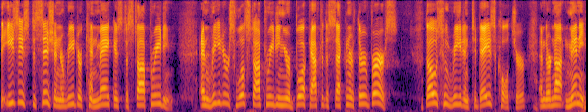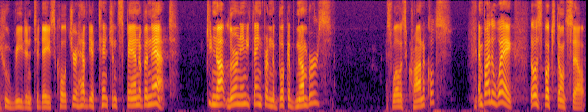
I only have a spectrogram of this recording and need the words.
The easiest decision a reader can make is to stop reading. And readers will stop reading your book after the second or third verse. Those who read in today's culture, and there are not many who read in today's culture, have the attention span of a gnat. Did you not learn anything from the book of Numbers as well as Chronicles? And by the way, those books don't sell.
